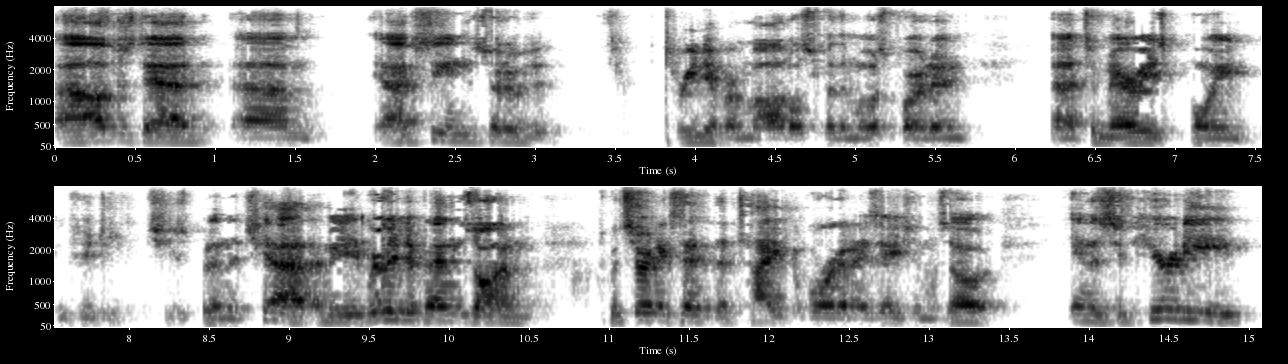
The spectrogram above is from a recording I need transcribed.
Uh, I'll just add. Um, I've seen sort of three different models for the most part, and uh, to Mary's point, she, she's put in the chat. I mean, it really depends on, to a certain extent, the type of organization. So, in the security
